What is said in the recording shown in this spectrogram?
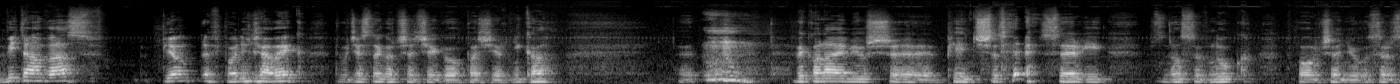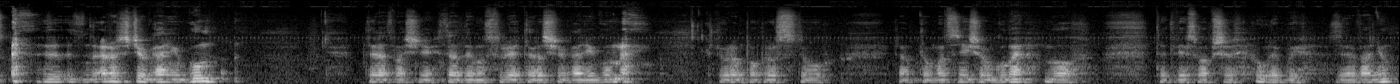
Witam Was w, piąt- w poniedziałek 23 października. Wykonałem już 5 serii znosów nóg w połączeniu z, roz- z rozciąganiem gum. Teraz właśnie zademonstruję to rozciąganie gumy, którą po prostu tam tą mocniejszą gumę, bo te dwie słabsze uległy zerwaniu.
